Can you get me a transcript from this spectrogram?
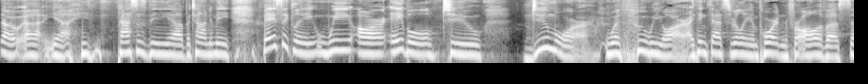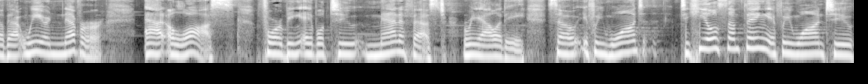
So, uh, yeah, he passes the uh, baton to me. Basically, we are able to do more with who we are. I think that's really important for all of us so that we are never at a loss for being able to manifest reality. So if we want to heal something, if we want to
